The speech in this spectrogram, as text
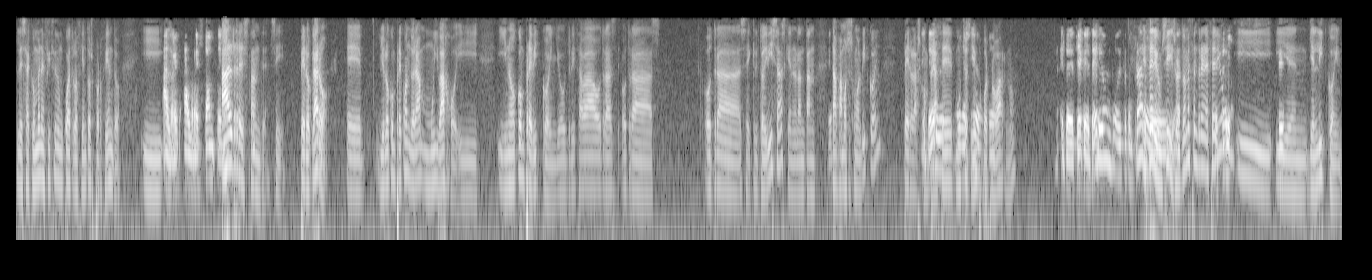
le saqué un beneficio de un 400%. Y, al, al restante. Al restante, sí. Pero claro, eh, yo lo compré cuando era muy bajo y, y no compré Bitcoin. Yo utilizaba otras otras otras eh, criptodivisas que no eran tan, tan famosas como el Bitcoin, pero las compré hace mucho tiempo por probar, ¿no? Eh, te decía que Ethereum pudiste comprar. Ethereum, sí, sobre todo me centré en Ethereum, Y, y, en, y en Litecoin.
